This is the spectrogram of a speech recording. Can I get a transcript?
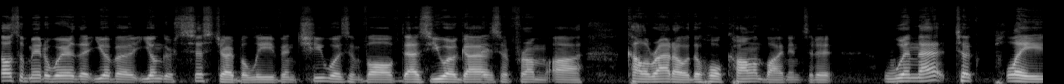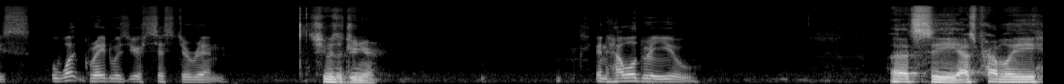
also made aware that you have a younger sister, I believe, and she was involved, as you are guys are from uh, Colorado, the whole Columbine incident. When that took place, what grade was your sister in? She was a junior. And how old were you? Uh, let's see. I was probably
